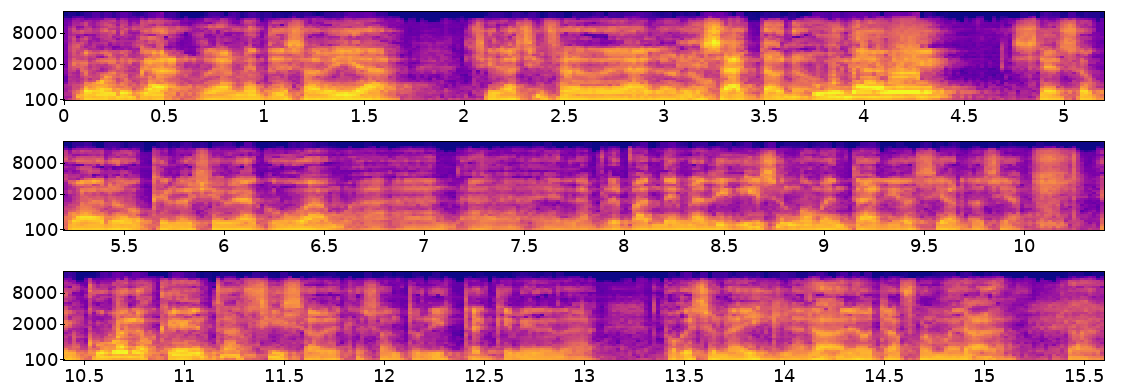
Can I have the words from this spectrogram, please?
que vos nunca realmente sabía si la cifra era real o no. Exacta o no. Una vez, Celso Cuadro, que lo llevé a Cuba a- a- a- en la prepandemia, hizo un comentario es cierto. O sea, en Cuba los que entran sí sabes que son turistas, que vienen a. porque es una isla, Claro, no tiene otra forma de claro, entrar. claro.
